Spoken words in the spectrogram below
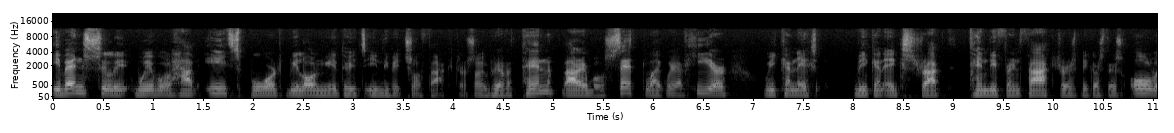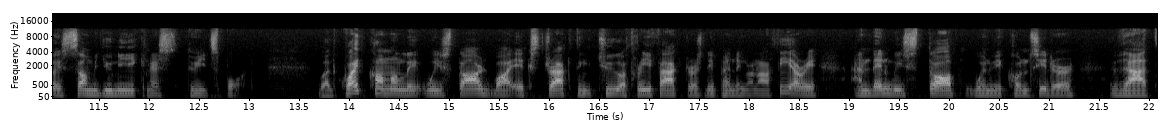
eventually we will have each sport belonging to its individual factor. So if we have a 10 variable set like we have here, we can, we can extract 10 different factors because there's always some uniqueness to each sport. But quite commonly we start by extracting two or three factors depending on our theory and then we stop when we consider that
